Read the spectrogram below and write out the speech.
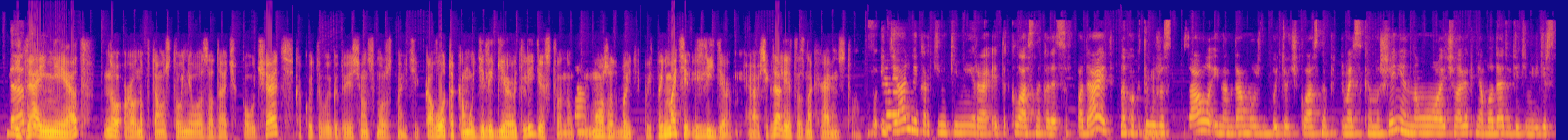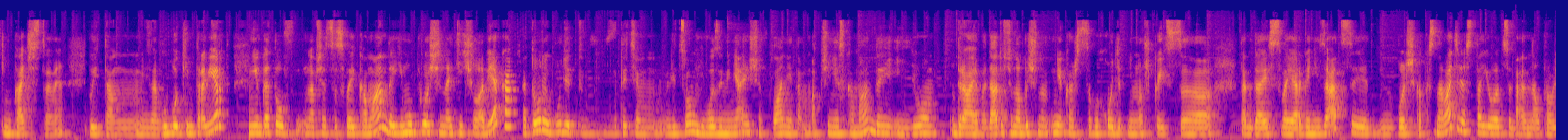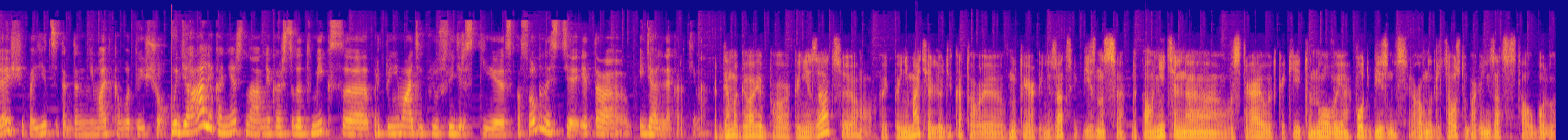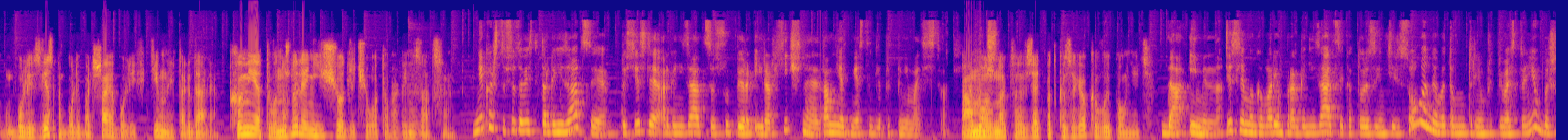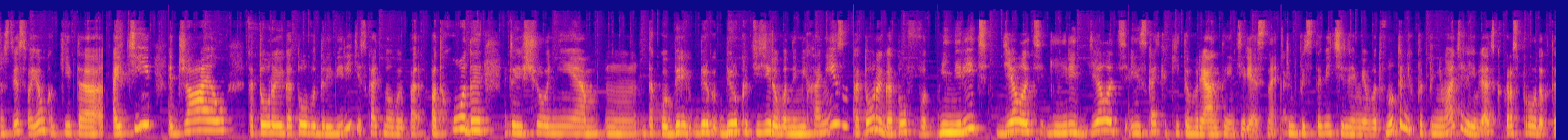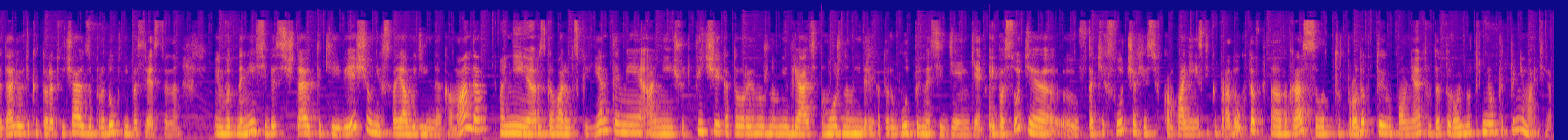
Да, и да, и нет. Ну, ровно потому, что у него задача получать какую-то выгоду, если он сможет найти кого-то, кому делегировать лидерство, ну, да. может быть. Предприниматель лидер. А всегда ли это знак равенства? В идеальной картинке мира это классно, когда это совпадает, но, как ты mm-hmm. уже сказала, иногда может быть очень классное предпринимательское мышление, но человек не обладает вот этими лидерскими качествами. Быть там, не знаю, глубокий интроверт, не готов общаться со своей командой, ему проще найти человека, который будет вот этим лицом его заменяющим в плане там общения с командой и ее драйва, да, то есть он обычно, мне кажется, выходит немножко из э, тогда из своей организации, больше как основатель остается, а на управляющей позиции тогда нанимает кого-то еще. В идеале, конечно, мне кажется, этот микс э, предприниматель плюс лидерские способности — это идеальная картина. Когда мы говорим про организацию, предприниматель — люди, которые внутри организации, бизнеса дополнительно выстраивают какие-то новые подбизнесы, ровно для того, чтобы организация стала более, более известной, более большая, более эффективной и так далее. Кроме этого, нужны ли они еще для чего-то в организации? Мне кажется, все зависит от организации. То есть, если организация супер иерархичная, там нет места для предпринимательства. А Обычно... можно это взять под козырек и выполнить. Да, именно. Если мы говорим про организации, которые заинтересованы в этом внутреннем предпринимательстве, они в большинстве своем какие-то IT, agile, которые готовы драйверить, искать новые подходы. Это еще не такой бюрократизированный механизм, который готов вот генерить, делать, генерить, делать и искать какие-то варианты интересные. Такими представителями вот внутренних предпринимателей являются как раз продукты, да, люди, которые отвечают за продукт непосредственно. И вот на них себе сочетают такие вещи, у них своя выделенная команда, они разговаривают с клиентами, они ищут фичи, которые нужно внедрять, можно внедрять, которые будут приносить деньги. И по сути, э, в таких случаях, если в компании несколько продуктов, э, как раз вот продукты выполняют вот эту роль внутреннего предпринимателя.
